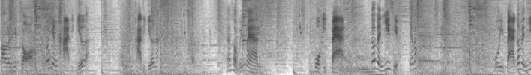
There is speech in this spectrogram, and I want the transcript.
พอเป็น12 ก็ยังขาดอีกเยอะยังขาดอีกเยอะนะแล้วศพวิ่งแมนบวกอีก 8 ก็เป็น 20 ใช่ปะบวกอีก 8 ก็เป็น 20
